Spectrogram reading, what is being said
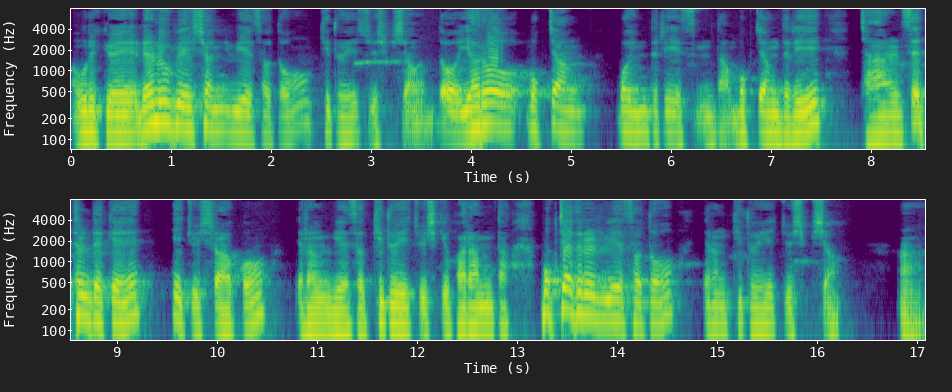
우리 교회 레노베이션 위해서도 기도해 주십시오. 또 여러 목장 모임들이 있습니다. 목장들이 잘 세틀되게 해 주시라고 여러분 위해서 기도해 주시기 바랍니다. 목자들을 위해서도 여러분 기도해 주십시오. 아,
